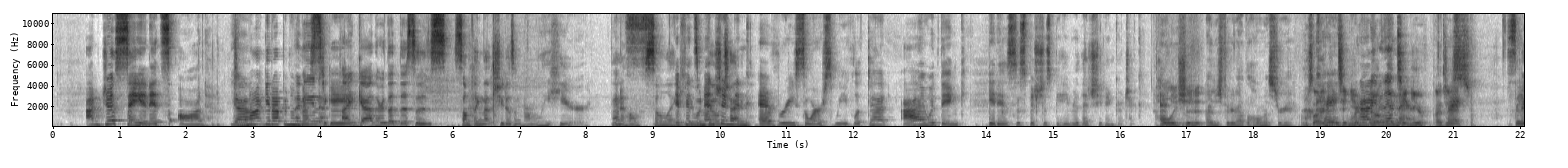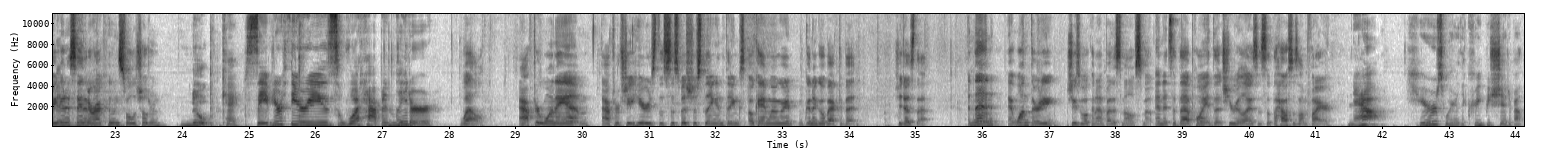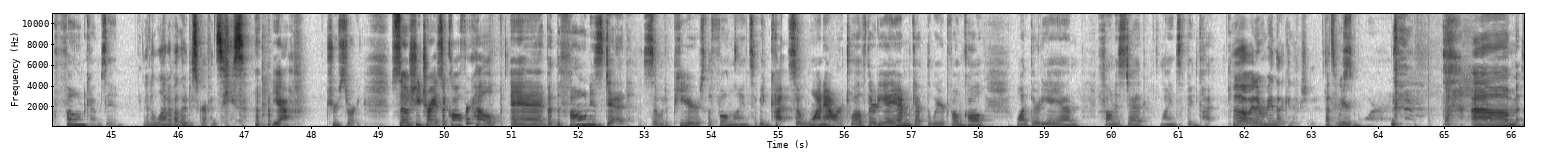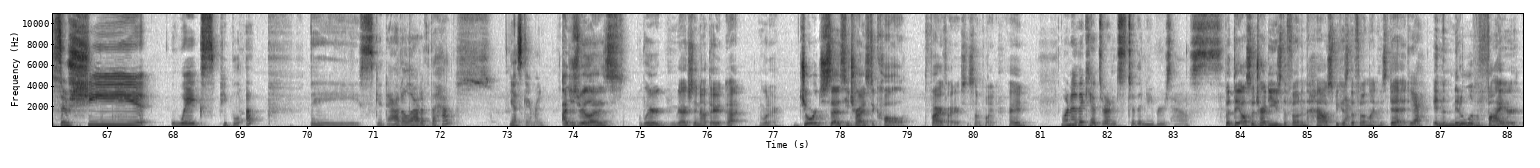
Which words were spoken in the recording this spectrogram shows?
I'm just saying it's odd Yeah. to not get up and investigate. I investigate. mean, I gather that this is something that she doesn't normally hear. You know, so like if it's mentioned in every source we've looked at, I would think it is suspicious behavior that she didn't go check. holy And- shit! I just figured out the whole mystery. I'm sorry. Continue. we're not Nope, even in there. continue. I just Save Are you it. going to say that a raccoon stole the children? Nope. Okay, save your theories. What happened later? Well, after 1 a.m., after she hears the suspicious thing and thinks, okay, I'm going to go back to bed, she does that. And then at 1.30, she's woken up by the smell of smoke. And it's at that point that she realizes that the house is on fire. Now, here's where the creepy shit about the phone comes in. And a lot of other discrepancies. Yeah, true story. So she tries to call for help, uh, but the phone is dead. So it appears the phone lines have been cut. So one hour, 12:30 a.m. Get the weird phone call. 1:30 a.m. Phone is dead. Lines have been cut. oh, I never made that connection. That's There's weird. more. um. So she wakes people up. They skedaddle out of the house. Yes, Cameron. I just realized we're actually not there. Uh, whatever. George says he tries to call firefighters at some point, right? One of the kids runs to the neighbor's house. But they also tried to use the phone in the house because Yeah. the phone line was dead. Yeah. In the middle of a fire,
